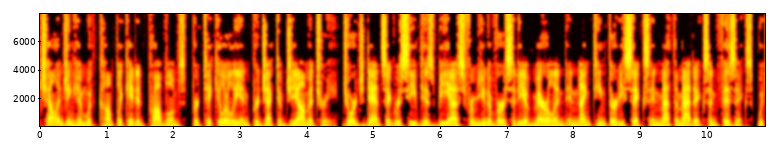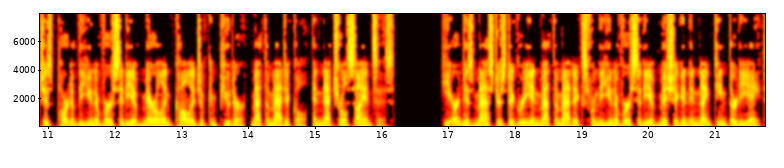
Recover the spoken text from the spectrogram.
challenging him with complicated problems, particularly in projective geometry. George Dantzig received his B.S. from University of Maryland in 1936 in mathematics and physics, which is part of the University of Maryland College of Computer, Mathematical, and Natural Sciences. He earned his master's degree in mathematics from the University of Michigan in 1938.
